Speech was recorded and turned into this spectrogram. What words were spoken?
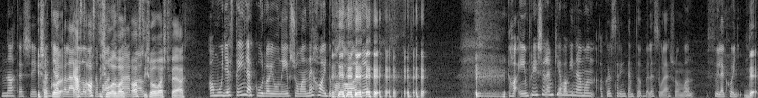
Na tessék, És adják akkor a lovat azt, a is olvas, azt is olvast fel. Amúgy ez tényleg kurva jó név, Soma, ne hagyd magad. Ha én préselem ki a vaginámon, akkor szerintem több beleszólásom van. Főleg, hogy De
